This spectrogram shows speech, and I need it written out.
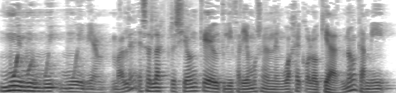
Muy, muy, muy, muy bien, ¿vale? Esa es la expresión que utilizaríamos en el lenguaje coloquial, ¿no? Que a mí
